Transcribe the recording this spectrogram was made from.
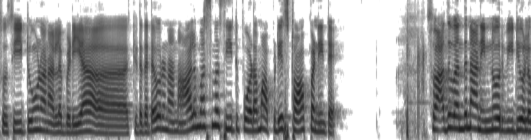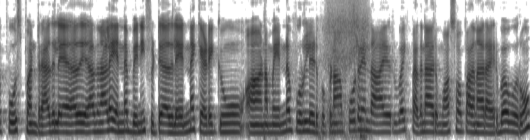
ஸோ சீட்டும் நான் நல்லபடியாக கிட்டத்தட்ட ஒரு நான் நாலு மாதமாக சீட்டு போடாமல் அப்படியே ஸ்டாப் பண்ணிட்டேன். ஸோ அது வந்து நான் இன்னொரு வீடியோவில் போஸ்ட் பண்ணுறேன் அதில் அது அதனால் என்ன பெனிஃபிட்டு அதில் என்ன கிடைக்கும் நம்ம என்ன பொருள் எடுப்போம். இப்போ நான் போடுற இந்த ஆயிரம் ரூபாய்க்கு பதினாறு மாதம் பதினாறாயிரரூபா வரும்.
